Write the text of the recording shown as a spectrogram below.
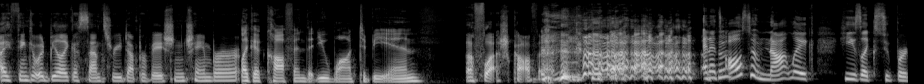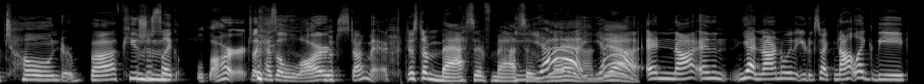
I think it would be like a sensory deprivation chamber, Like a coffin that you want to be in. a flesh coffin. and it's also not like he's like super toned or buff. He's just mm-hmm. like large, like has a large stomach. Just a massive, massive yeah, man. Yeah, and not and yeah, not in a way that you'd expect. Not like the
